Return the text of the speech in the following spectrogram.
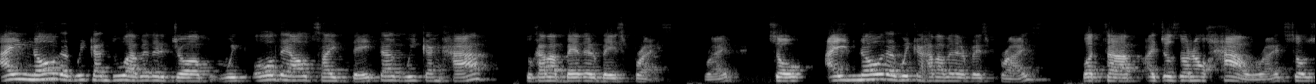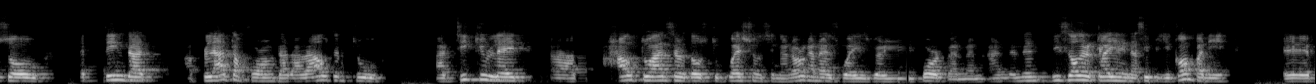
I know that we can do a better job with all the outside data we can have to have a better base price, right? So I know that we can have a better base price, but uh, I just don't know how, right? So, so I think that a platform that allows them to articulate uh, how to answer those two questions in an organized way is very important. And, and, and then this other client in a CPG company, uh,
